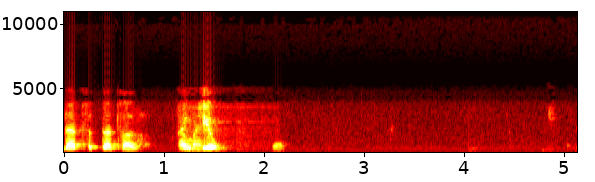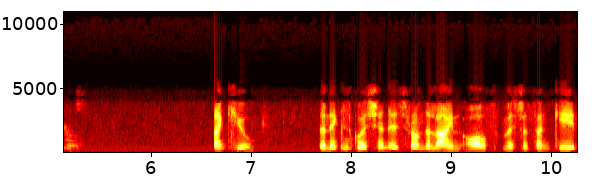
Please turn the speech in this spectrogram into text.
that's, that's all. Thank you. Yeah. Thank you. The next question is from the line of Mr. Sanket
